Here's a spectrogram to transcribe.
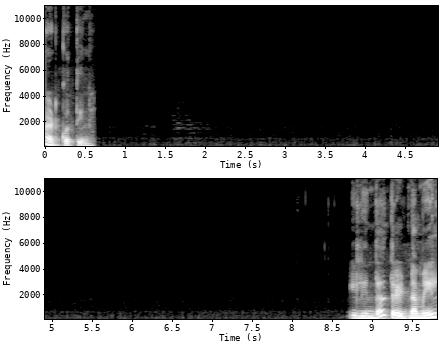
ಮಾಡ್ಕೋತೀನಿ. ಇಲ್ಲಿಂದ ಥ್ರೆಡ್ನ ಮೇಲ್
